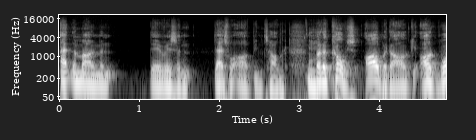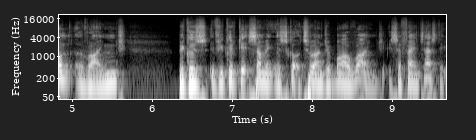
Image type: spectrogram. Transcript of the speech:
At the moment, there isn't. That's what I've been told. But of course, I would argue I'd want a range because if you could get something that's got a 200 mile range, it's a fantastic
